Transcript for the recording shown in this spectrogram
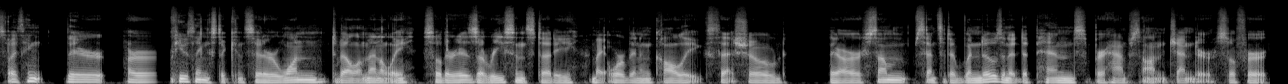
So I think there are a few things to consider. One, developmentally. So there is a recent study by Orben and colleagues that showed there are some sensitive windows and it depends perhaps on gender. So for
